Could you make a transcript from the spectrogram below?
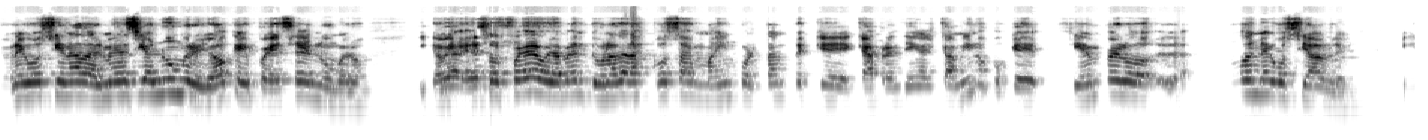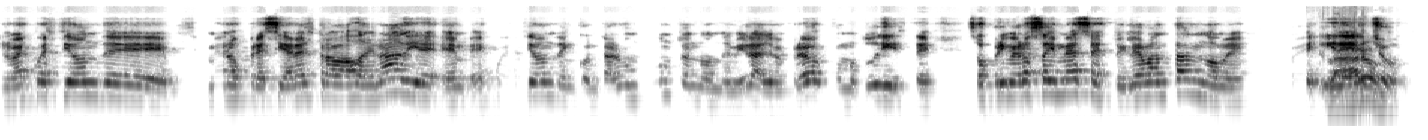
yo negocié nada, él me decía el número y yo, ok, pues ese es el número. Y eso fue obviamente una de las cosas más importantes que, que aprendí en el camino, porque siempre todo es negociable. Y no es cuestión de menospreciar el trabajo de nadie, es, cuestión de encontrar un punto en donde, mira, yo creo, como tú dijiste, esos primeros seis meses estoy levantándome pues, y de hecho,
